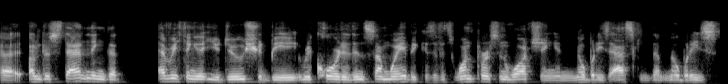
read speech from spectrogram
uh, understanding that everything that you do should be recorded in some way because if it's one person watching and nobody's asking them nobody's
